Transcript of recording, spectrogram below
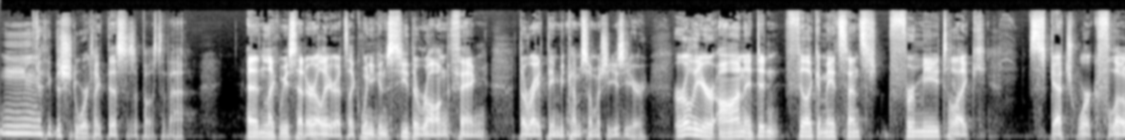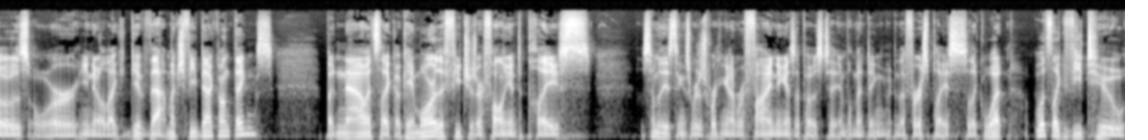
mm, I think this should work like this as opposed to that. And like we said earlier, it's like when you can see the wrong thing, the right thing becomes so much easier. Earlier on, it didn't feel like it made sense for me to like sketch workflows or you know like give that much feedback on things. But now it's like okay, more of the features are falling into place some of these things we're just working on refining as opposed to implementing in the first place. So like what what's like V2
